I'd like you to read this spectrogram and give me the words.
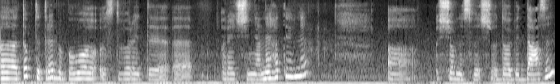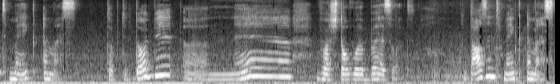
Е, тобто треба було створити е, речення негативне. Е, що в нас вийшло? Dobby doesn't make a mess. Тобто Добі е, не влаштовує безлад doesn't make a mess.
